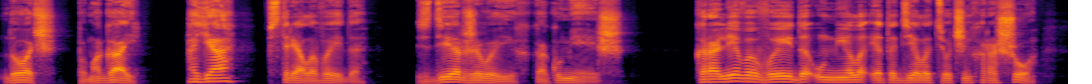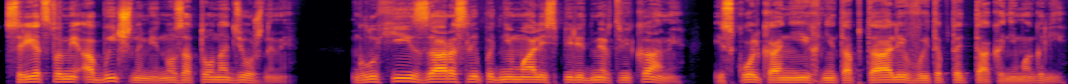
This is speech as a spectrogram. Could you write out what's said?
«Дочь, помогай». «А я?» — встряла Вейда. «Сдерживай их, как умеешь». Королева Вейда умела это делать очень хорошо, средствами обычными, но зато надежными. Глухие заросли поднимались перед мертвяками, и сколько они их не топтали, вытоптать так и не могли.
